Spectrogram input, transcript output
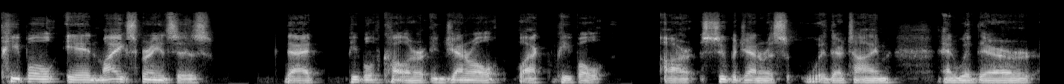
people in my experiences that people of color in general, black people are super generous with their time and with their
